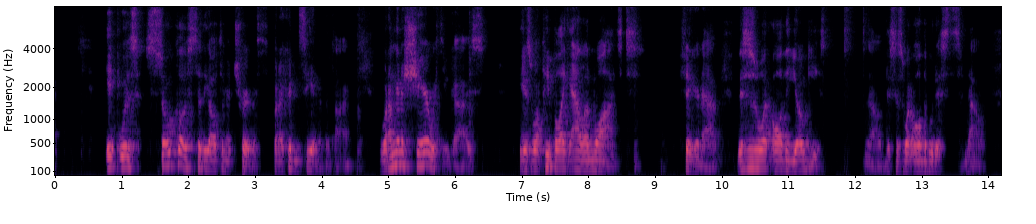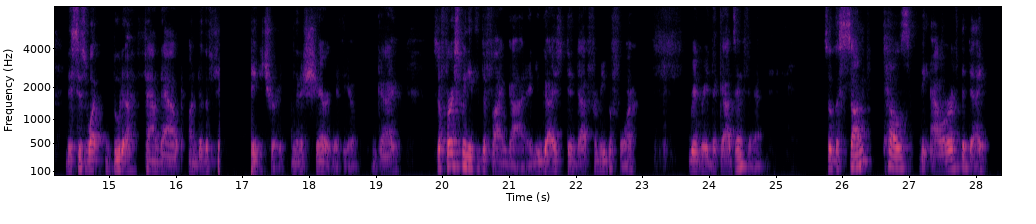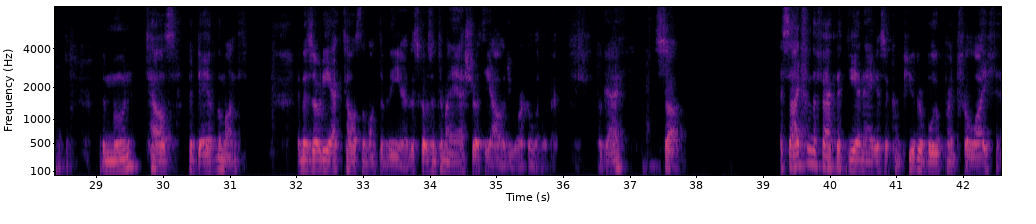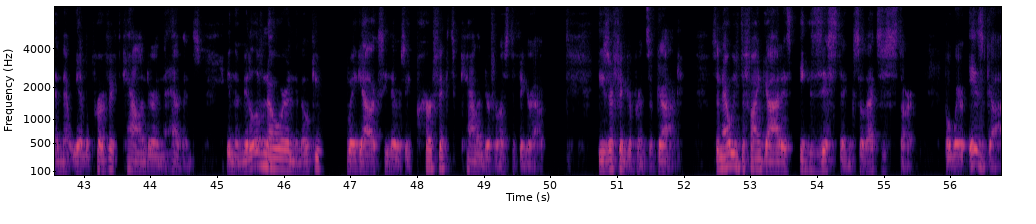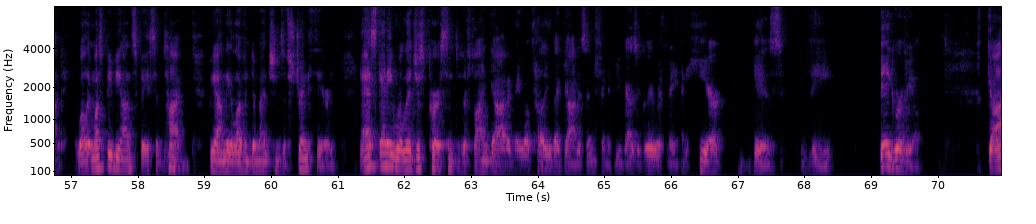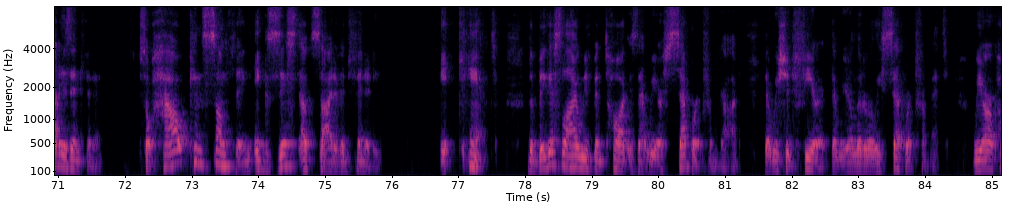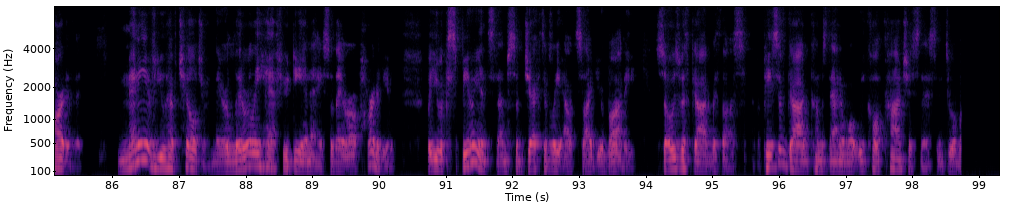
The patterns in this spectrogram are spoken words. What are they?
It was so close to the ultimate truth, but I couldn't see it at the time. What I'm going to share with you guys is what people like Alan Watts figured out. This is what all the yogis know. This is what all the Buddhists know. This is what Buddha found out under the fig tree. I'm going to share it with you. Okay. So, first, we need to define God. And you guys did that for me before. We agreed that God's infinite. So, the sun tells the hour of the day, the moon tells the day of the month, and the zodiac tells the month of the year. This goes into my astrotheology work a little bit. Okay. So, aside from the fact that DNA is a computer blueprint for life and that we have a perfect calendar in the heavens, in the middle of nowhere in the Milky Way galaxy, there is a perfect calendar for us to figure out. These are fingerprints of God. So now we've defined God as existing. So that's a start. But where is God? Well, it must be beyond space and time, beyond the 11 dimensions of string theory. Ask any religious person to define God, and they will tell you that God is infinite. You guys agree with me. And here is the Big reveal. God is infinite. So, how can something exist outside of infinity? It can't. The biggest lie we've been taught is that we are separate from God, that we should fear it, that we are literally separate from it. We are a part of it. Many of you have children. They are literally half your DNA, so they are a part of you, but you experience them subjectively outside your body. So is with God with us. A piece of God comes down in what we call consciousness into a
